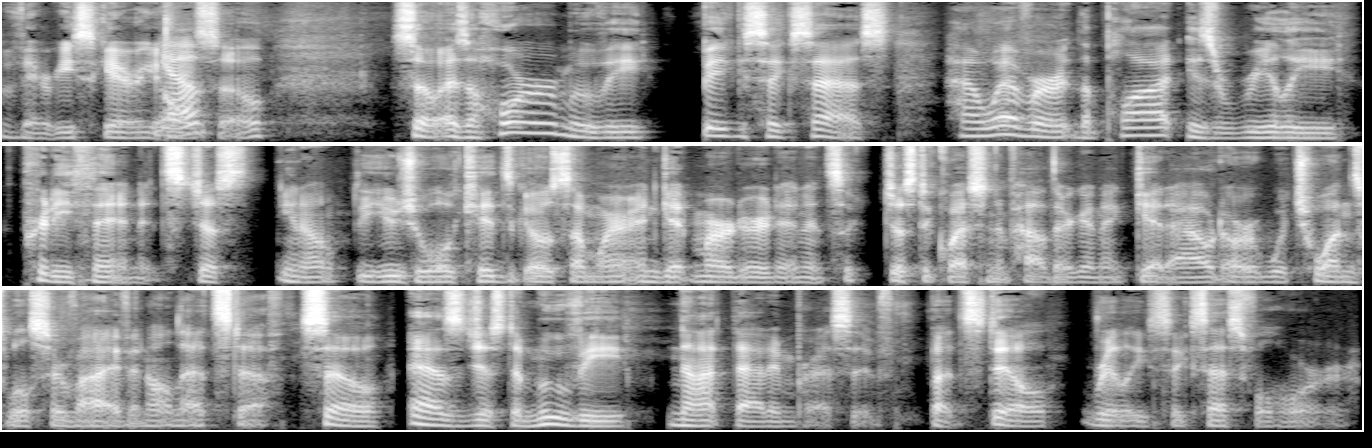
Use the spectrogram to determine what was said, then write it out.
very scary Yep. also. So as a horror movie, big success. However, the plot is really pretty thin. It's just, you know, the usual kids go somewhere and get murdered, and it's just a question of how they're going to get out or which ones will survive and all that stuff. So, as just a movie, not that impressive, but still really successful horror.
